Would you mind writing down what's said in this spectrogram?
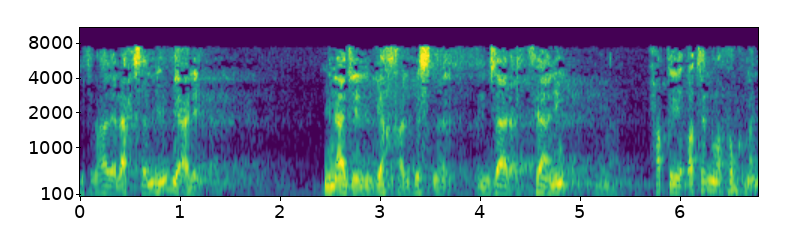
مثل هذا الأحسن انه يبيع عليه. من أجل أن يدخل باسم المزارع الثاني حقيقة وحكما.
